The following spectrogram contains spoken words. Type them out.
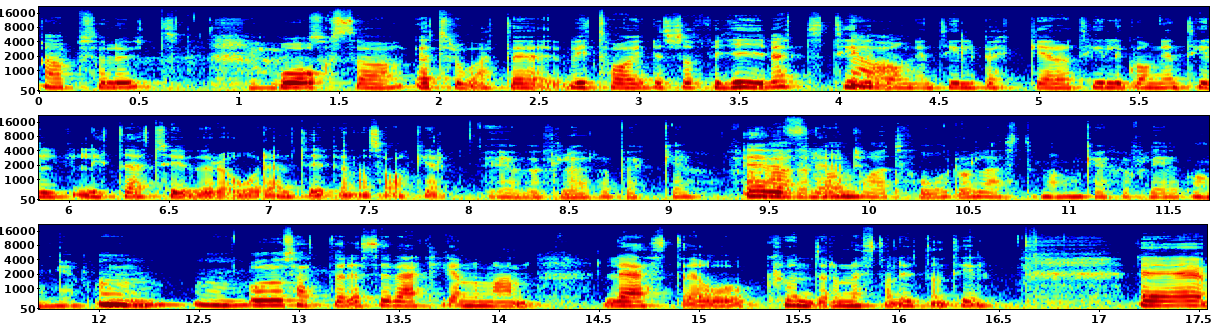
absolut. Och också, jag tror att det, vi tar det så för givet, tillgången till böcker och tillgången till litteratur och den typen av saker. Överflöd av böcker. För Överflöd. hade man bara två då läste man dem kanske flera gånger. Mm. Mm. Och då satte det sig verkligen när man läste och kunde dem nästan utan till. Eh,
